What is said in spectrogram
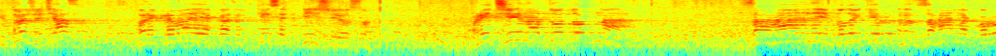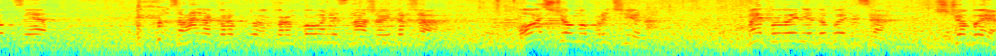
І в той же час перекриває, як кажуть, кисень іншої особи. Причина тут одна. Загальний великий, загальна корупція, загальна корумпованість нашої держави. Ось в чому причина. Ми повинні добитися, щоби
